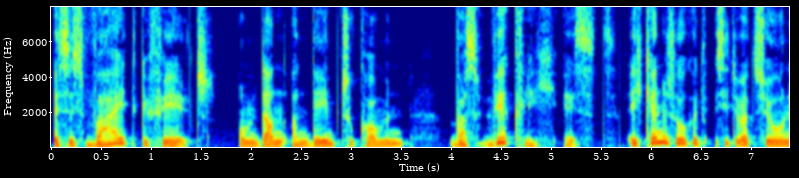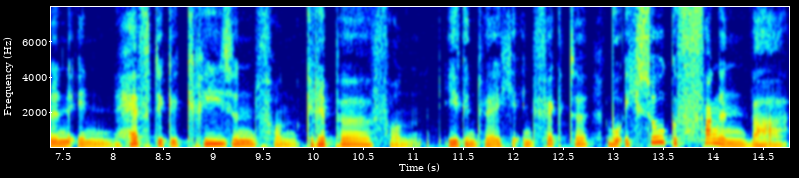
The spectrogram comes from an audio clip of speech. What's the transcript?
Es ist weit gefehlt, um dann an dem zu kommen, was wirklich ist. Ich kenne solche Situationen in heftige Krisen von Grippe, von irgendwelche Infekte, wo ich so gefangen war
